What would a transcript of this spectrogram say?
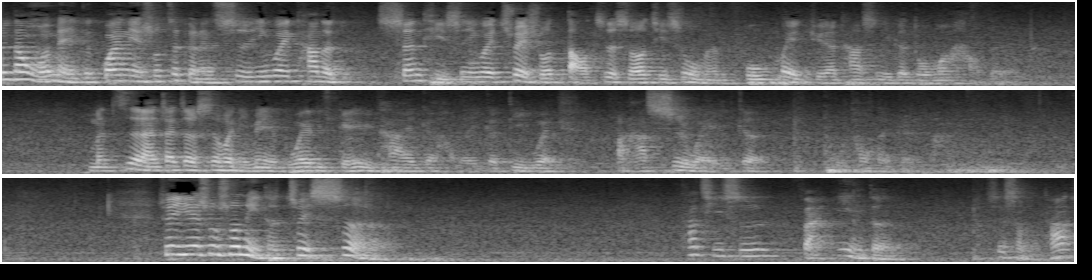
所以，当我们每一个观念说这个人是因为他的身体是因为罪所导致的时候，其实我们不会觉得他是一个多么好的人。我们自然在这个社会里面也不会给予他一个好的一个地位，把他视为一个普通的人嘛。所以耶稣说：“你的罪赦了。”他其实反映的是什么？他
